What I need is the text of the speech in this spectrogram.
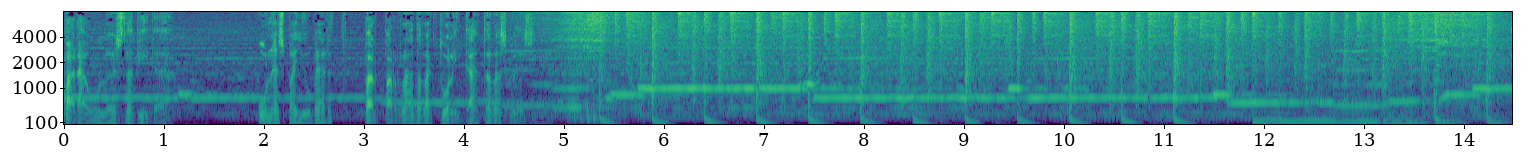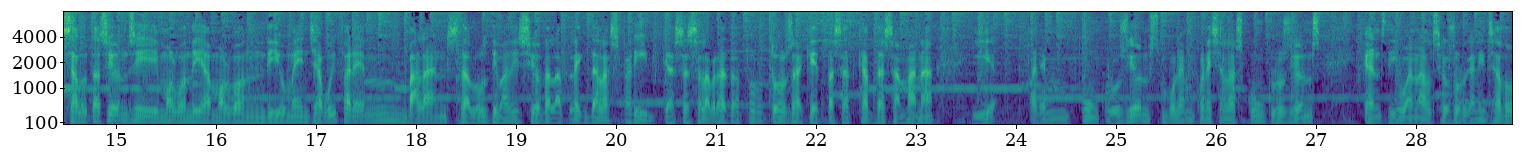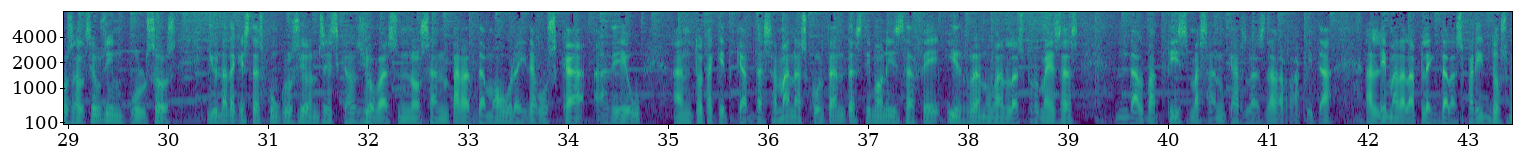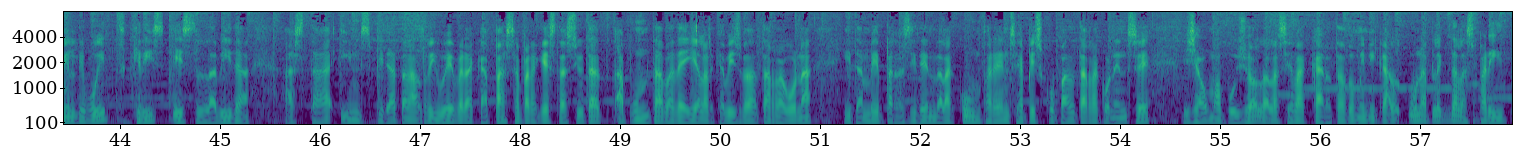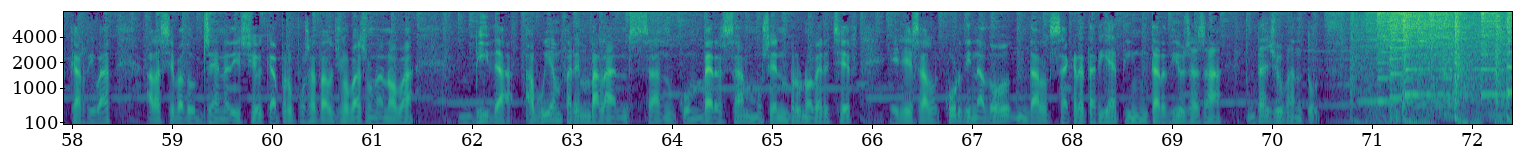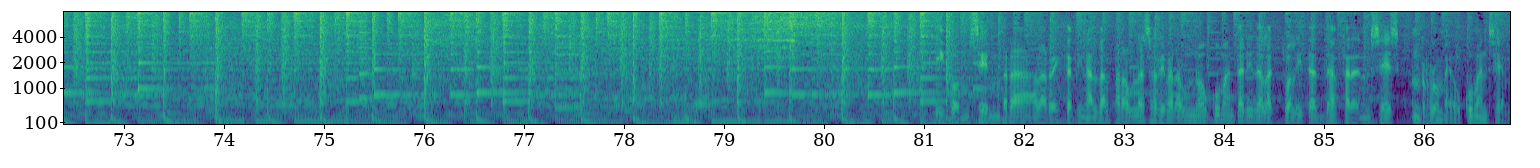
Paraules de vida. Un espai obert per parlar de l'actualitat a l'Església. Salutacions i molt bon dia, molt bon diumenge. Avui farem balanç de l'última edició de la Plec de l'Esperit, que s'ha celebrat a Tortosa aquest passat cap de setmana i farem conclusions, volem conèixer les conclusions que ens diuen els seus organitzadors, els seus impulsors. I una d'aquestes conclusions és que els joves no s'han parat de moure i de buscar a Déu en tot aquest cap de setmana, escoltant testimonis de fe i renovant les promeses del baptisme Sant Carles de la Ràpita. El lema de la plec de l'Esperit 2018, Cris és la vida, està inspirat en el riu Ebre que passa per aquesta ciutat, apuntava, deia, l'arcabisbe de Tarragona i també president de la Conferència Episcopal Tarraconense, Jaume Pujol, a la seva carta dominical. Una plec de l'Esperit que ha arribat a la seva dotzena edició i que ha proposat als joves una nova vida. Avui en farem balanç en conversa amb mossèn Bruno Berchez. Ell és el coordinador del Secretariat Interdiocesà de Joventut. Com sempre, a la recta final del Paraules arribarà un nou comentari de l'actualitat de Francesc Romeu. Comencem.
